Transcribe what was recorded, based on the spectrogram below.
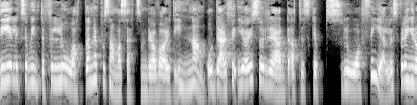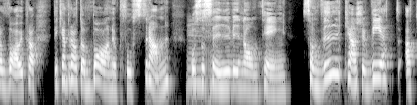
Det är liksom inte förlåtande på samma sätt som det har varit innan. Och därför jag är så rädd att det ska slå fel. Det spelar ingen roll vad vi pratar Vi kan prata om barnuppfostran och så säger vi någonting som vi kanske vet att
